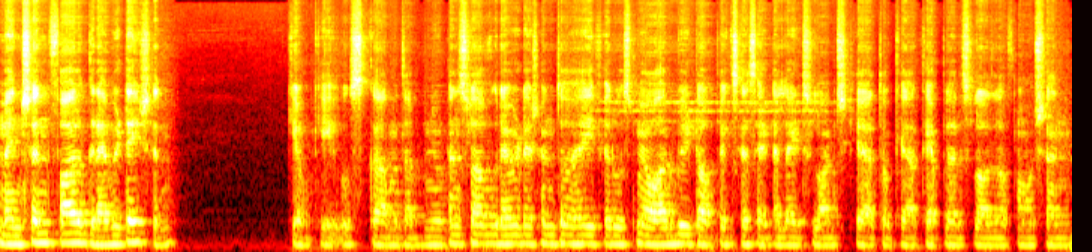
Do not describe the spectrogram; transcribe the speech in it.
mention for gravitation. क्योंकि उसका मतलब न्यूटन लॉ ऑफ़ ग्रेविटेशन तो है ही फिर उसमें और भी टॉपिक्स है सैटेलाइट्स लॉन्च किया तो क्या Kepler's laws of motion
